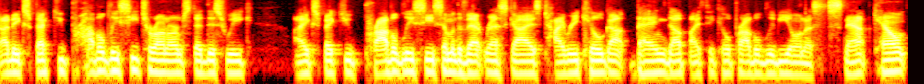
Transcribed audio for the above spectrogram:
I'd expect you probably see Terron Armstead this week. I expect you probably see some of the vet rest guys. Tyreek Hill got banged up. I think he'll probably be on a snap count,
